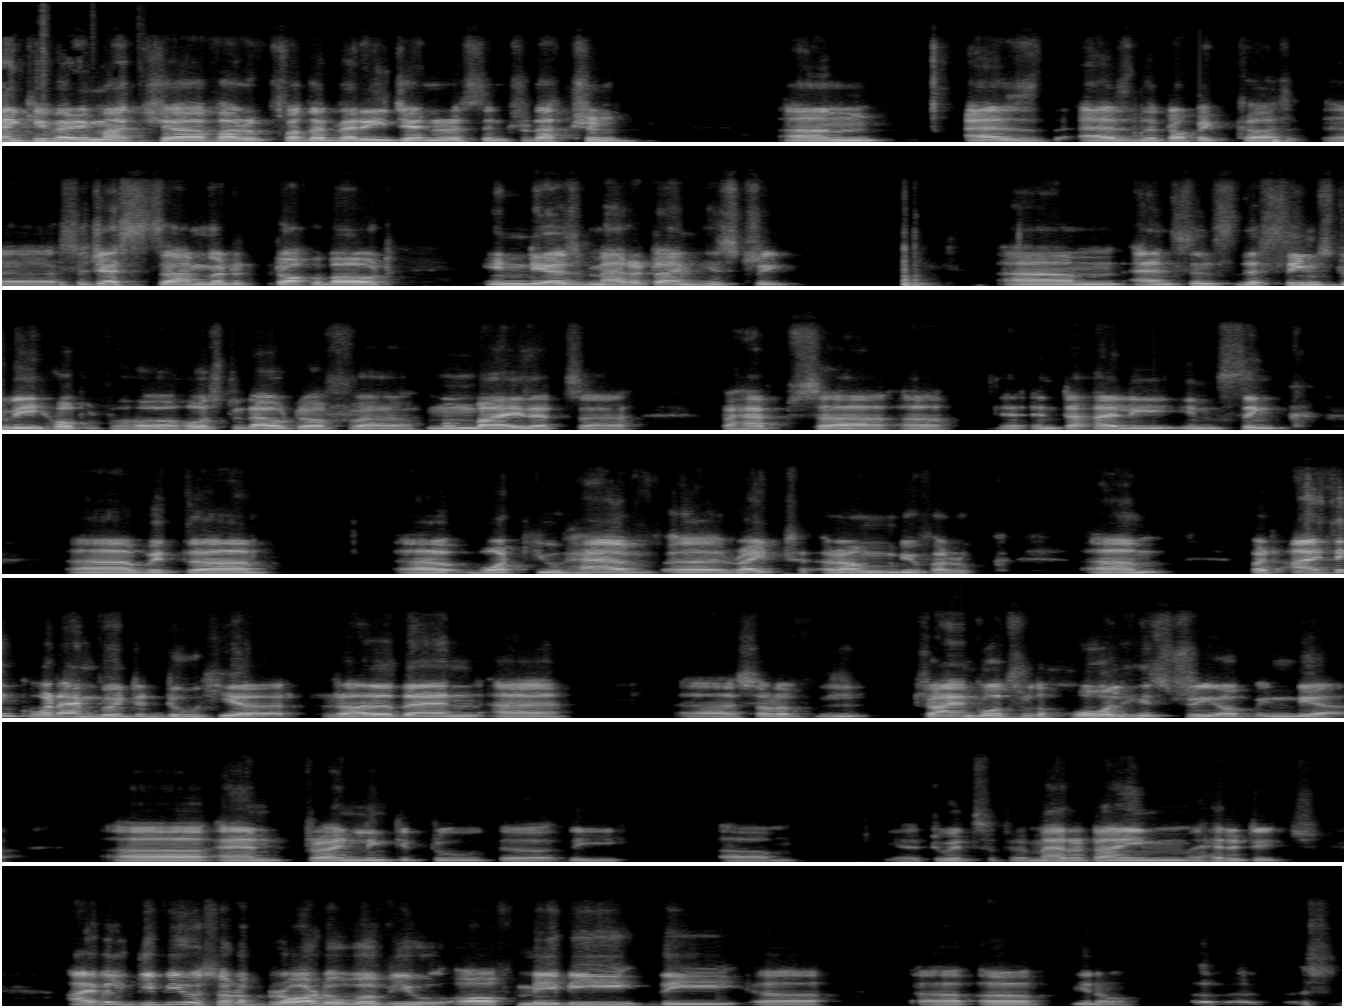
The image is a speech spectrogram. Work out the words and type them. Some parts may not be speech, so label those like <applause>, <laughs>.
Thank you very much, uh, Farooq, for that very generous introduction. Um, as, as the topic uh, uh, suggests, I'm going to talk about India's maritime history. Um, and since this seems to be uh, hosted out of uh, Mumbai, that's uh, perhaps entirely in sync with what you have right around you, Farooq. Um, but I think what I'm going to do here, rather than uh, uh, sort of try and go through the whole history of India uh, and try and link it to the, the um, to its maritime heritage, I will give you a sort of broad overview of maybe the uh, uh, uh, you know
